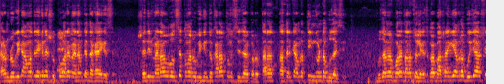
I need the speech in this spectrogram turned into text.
কারণ রোগীটা আমাদের এখানে শুক্রবারে ম্যাডামকে দেখা গেছে। সেদিন ম্যাডামও বলছে তোমার রুগী কিন্তু খারাপ তুমি সিজার করো। তারা তাদেরকে আমরা তিন ঘণ্টা বুঝাইছি। বোঝানোর পরে তারা চলে গেছে। কয় বাসায় গিয়ে আমরা বুঝে আসছি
